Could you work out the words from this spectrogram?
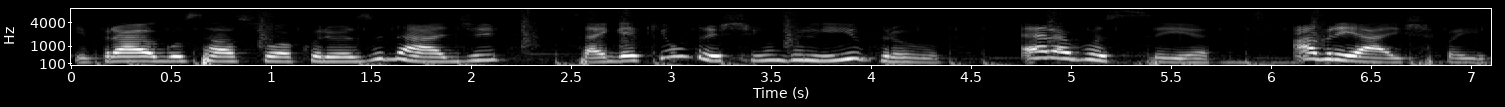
E para aguçar sua curiosidade, segue aqui um trechinho do livro Era Você. Abre aspas.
